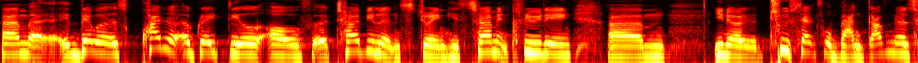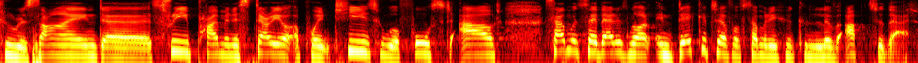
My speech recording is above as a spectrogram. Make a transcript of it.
Um, uh, there was quite a, a great deal of uh, turbulence during his term, including. Um, you know, two central bank governors who resigned, uh, three prime ministerial appointees who were forced out. Some would say that is not indicative of somebody who can live up to that.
